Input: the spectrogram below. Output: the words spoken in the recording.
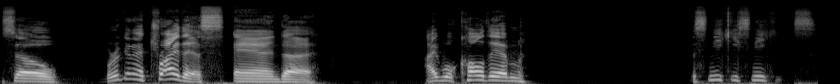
So we're going to try this and uh, I will call them the Sneaky Sneakies.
